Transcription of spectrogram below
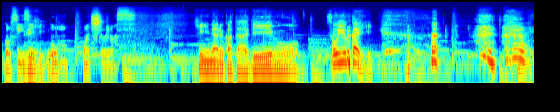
ご推薦をお待ちしております。気になる方は DM を。そういう回？はい。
